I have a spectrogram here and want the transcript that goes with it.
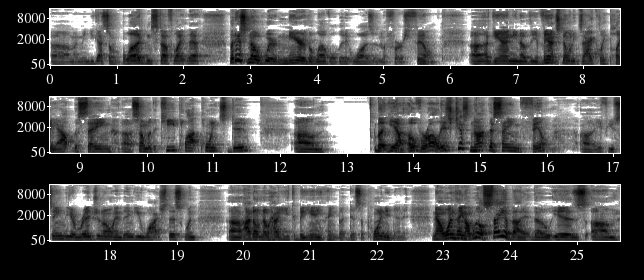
Um, I mean, you got some blood and stuff like that, but it's nowhere near the level that it was in the first film. Uh, again, you know, the events don't exactly play out the same. Uh, some of the key plot points do. Um, but yeah, overall, it's just not the same film. Uh, if you've seen the original and then you watch this one, uh, I don't know how you could be anything but disappointed in it. Now, one thing I will say about it, though, is um,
